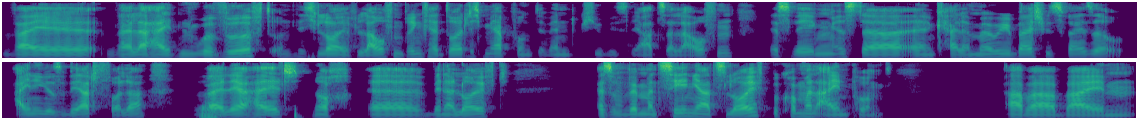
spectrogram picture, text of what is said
weil, weil er halt nur wirft und nicht läuft. Laufen bringt halt deutlich mehr Punkte, wenn QBs Yards laufen. Deswegen ist da äh, Kyler Murray beispielsweise einiges wertvoller, weil er halt noch, äh, wenn er läuft, also wenn man 10 Yards läuft, bekommt man einen Punkt. Aber beim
